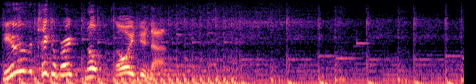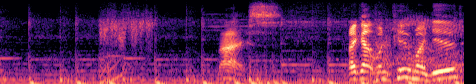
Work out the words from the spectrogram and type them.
Do you ever take a break? Nope, no I do not. Nice. I got one too, my dude.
